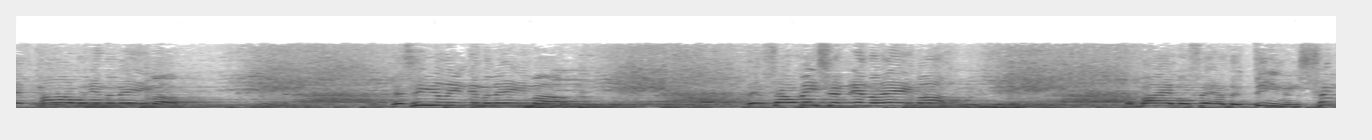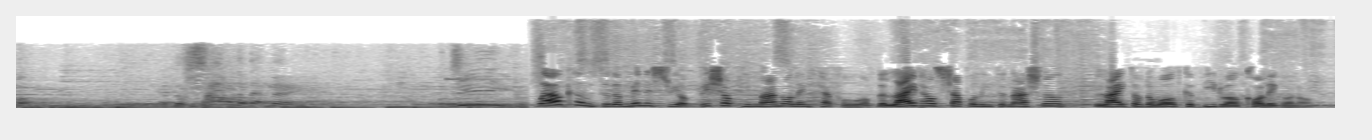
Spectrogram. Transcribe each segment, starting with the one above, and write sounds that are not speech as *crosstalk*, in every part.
There's power in the name of. There's healing in the name of. There's salvation in the name of. The Bible says that demons tremble at the sound of that name. Jesus. Welcome to the ministry of Bishop Emmanuel Intefel of the Lighthouse Chapel International, Light of the World Cathedral, Korle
